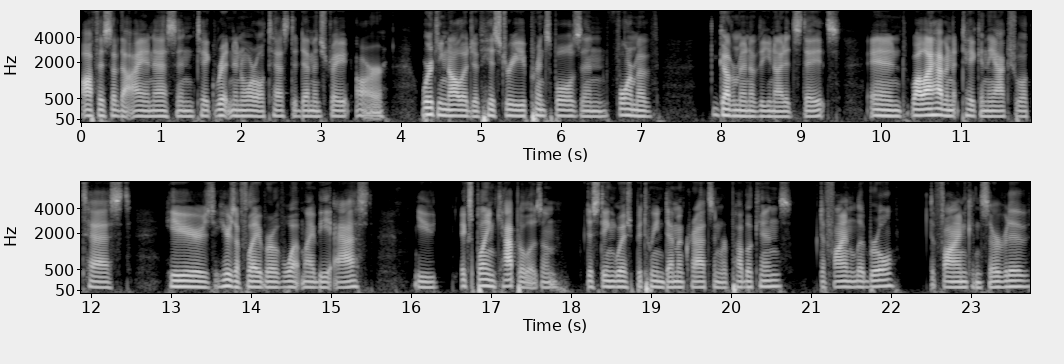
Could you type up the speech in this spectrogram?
office of the INS and take written and oral tests to demonstrate our working knowledge of history, principles, and form of government of the United States. And while I haven't taken the actual test, here's here's a flavor of what might be asked. You explain capitalism, distinguish between Democrats and Republicans, define liberal, define conservative.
